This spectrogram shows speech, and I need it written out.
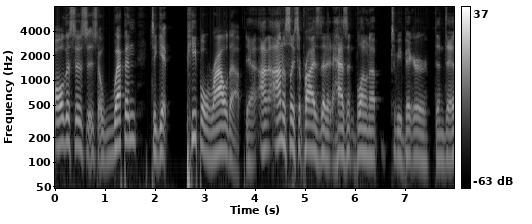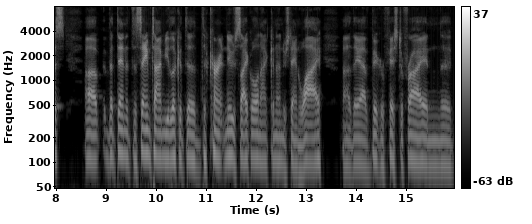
all this is, is a weapon to get people riled up. Yeah, I'm honestly surprised that it hasn't blown up to be bigger than this. Uh, but then at the same time, you look at the, the current news cycle, and I can understand why. Uh, they have bigger fish to fry, and the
